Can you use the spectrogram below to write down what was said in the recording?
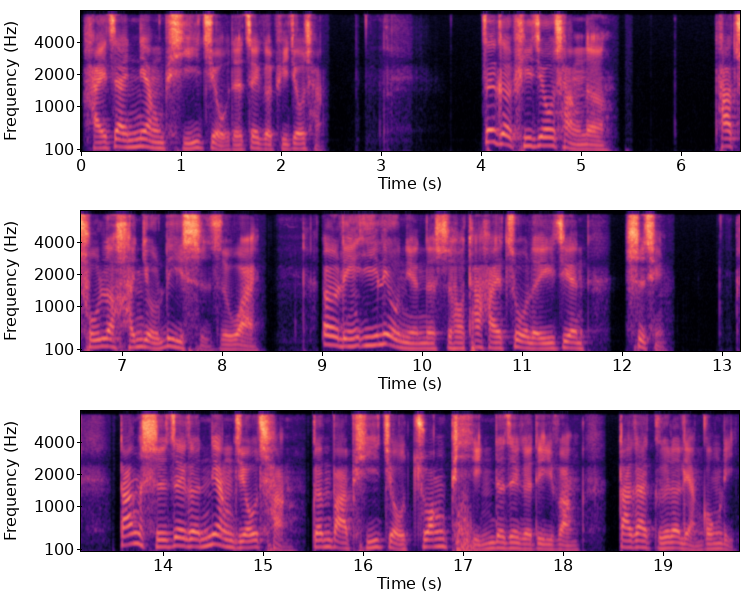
还在酿啤酒的这个啤酒厂。这个啤酒厂呢，它除了很有历史之外，二零一六年的时候，它还做了一件事情。当时这个酿酒厂跟把啤酒装瓶的这个地方，大概隔了两公里，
